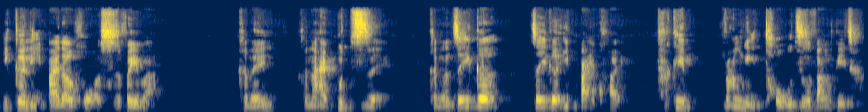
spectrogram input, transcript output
一个礼拜的伙食费吧？可能可能还不止诶，可能这一个这一个一百块，它可以让你投资房地产。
